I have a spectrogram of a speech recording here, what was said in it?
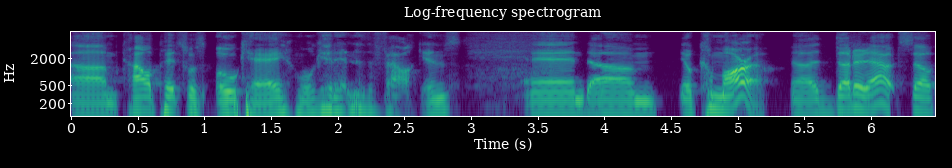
Um, Kyle Pitts was okay. We'll get into the Falcons, and um, you know Kamara uh, it out. So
